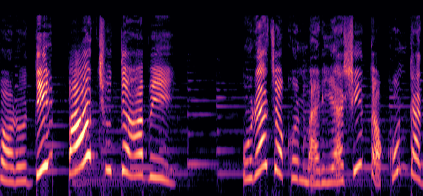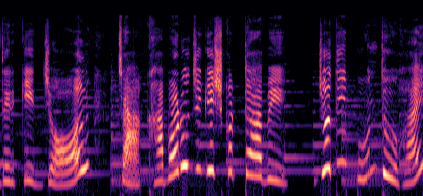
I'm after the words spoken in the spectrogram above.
বড়দের পা ছুতে হবে। ওরা যখন বাড়ি আসে তখন তাদেরকে জল চা খাবারও জিজ্ঞেস করতে হবে। যদি বন্ধু হয়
